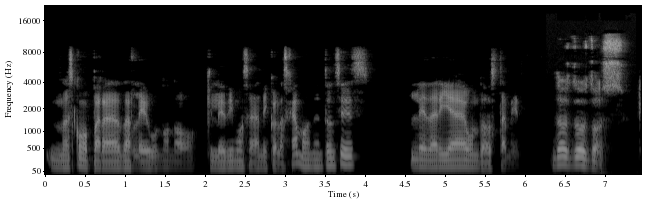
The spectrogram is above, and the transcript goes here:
no es como para darle un 1 que le dimos a Nicolas Hammond. Entonces le daría un 2 también. 2, 2, 2. Ok.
